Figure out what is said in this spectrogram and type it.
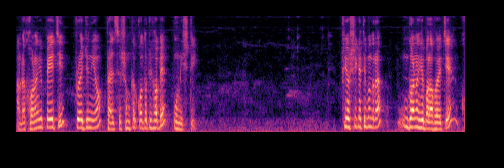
আমরা খনাঙ্গে পেয়েছি, প্রয়োজনীয় টাইলসের সংখ্যা কতটি হবে? উনিশটি। প্রিয় শিক্ষার্থী বন্ধুরা গণকে বলা হয়েছে ক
